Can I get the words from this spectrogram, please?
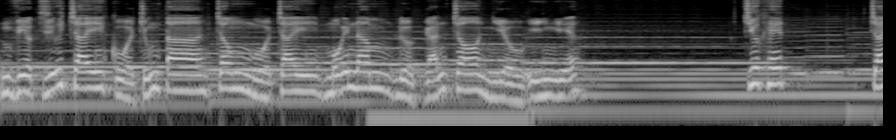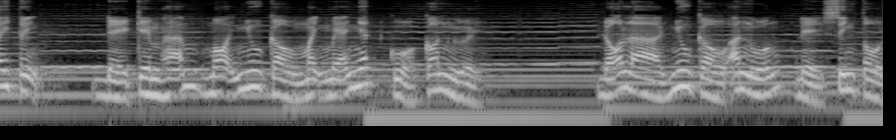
Việc giữ chay của chúng ta trong mùa chay mỗi năm được gắn cho nhiều ý nghĩa. Trước hết, chay tịnh để kiềm hãm mọi nhu cầu mạnh mẽ nhất của con người. Đó là nhu cầu ăn uống để sinh tồn.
